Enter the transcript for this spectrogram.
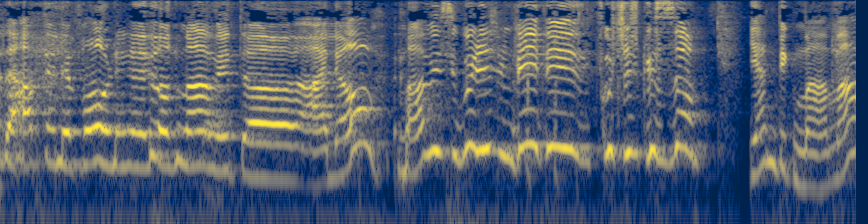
dhe hap telefonin, e i thotë mamit, alo, mami sigurisht mbeti, kush është ky zë. Jam Big Mama,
